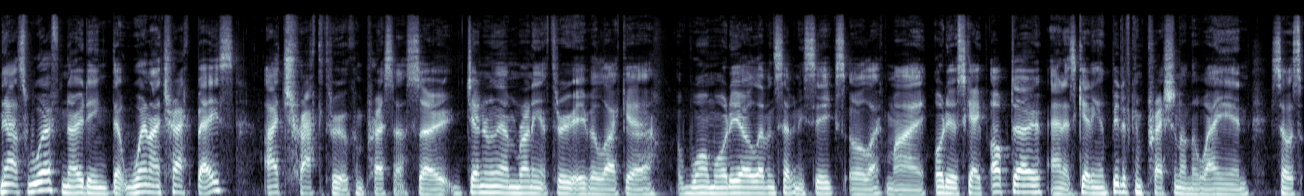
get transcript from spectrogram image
Now it's worth noting that when I track bass, I track through a compressor. So generally I'm running it through either like a, a warm audio 1176 or like my Audioscape Opto and it's getting a bit of compression on the way in. So it's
